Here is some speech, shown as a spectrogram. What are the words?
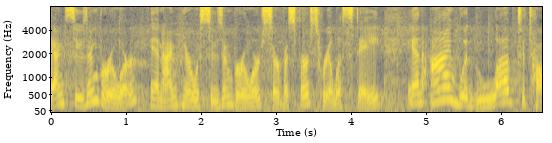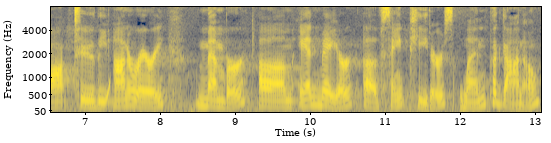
I'm Susan Brewer, and I'm here with Susan Brewer, Service First Real Estate, and I would love to talk to the honorary member um, and mayor of St. Peter's, Len Pagano.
